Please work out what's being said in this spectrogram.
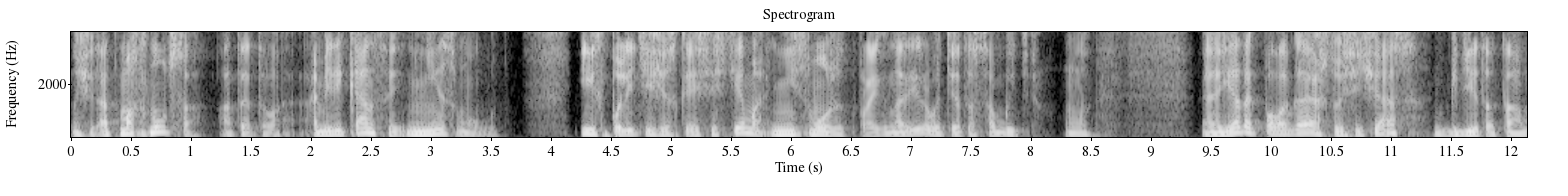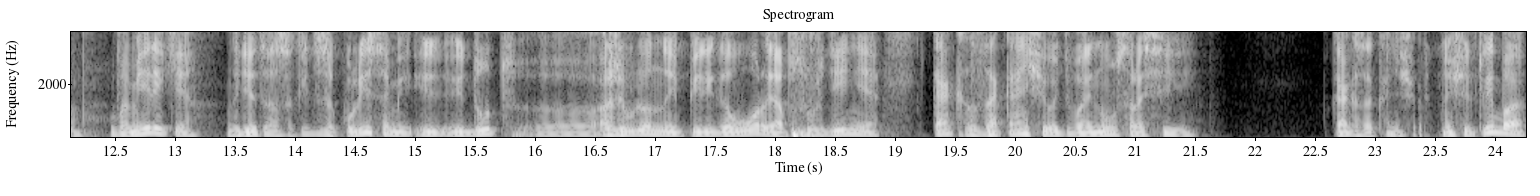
Значит, отмахнуться от этого американцы не смогут. Их политическая система не сможет проигнорировать это событие. Э, я так полагаю, что сейчас где-то там в Америке, где-то за кулисами идут э, оживленные переговоры и обсуждения как заканчивать войну с Россией. Как заканчивать? Значит, либо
